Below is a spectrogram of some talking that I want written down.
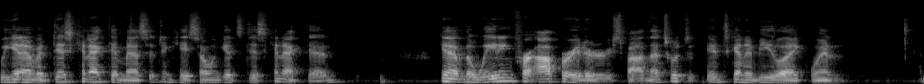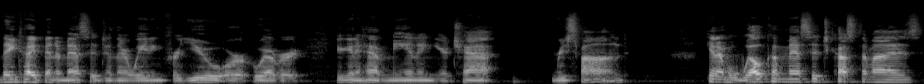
We can have a disconnected message in case someone gets disconnected. Can have the waiting for operator to respond. That's what it's going to be like when they type in a message and they're waiting for you or whoever you're going to have manning your chat respond. You can have a welcome message customized,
